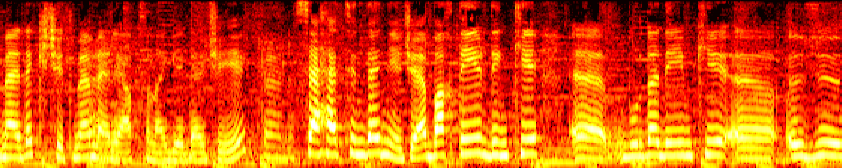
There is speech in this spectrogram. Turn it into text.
mədə kiçiltmə əməliyyatına gedəcəyik. Bəli. Səhhətində necə? Bax deyirdin ki, e, burada deyim ki, e, özü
